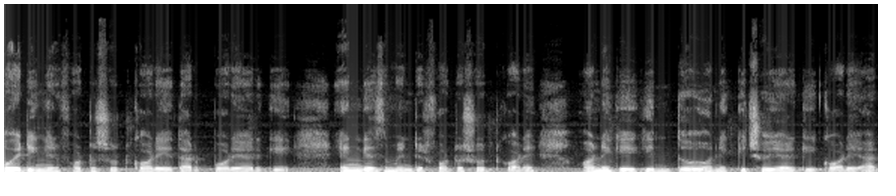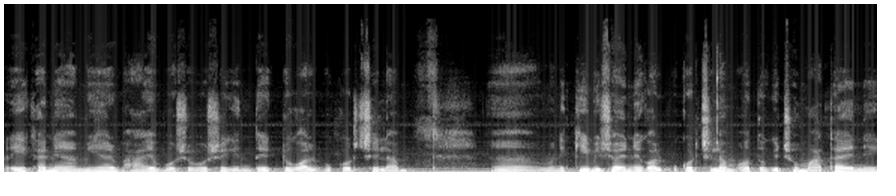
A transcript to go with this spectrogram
ওয়েডিংয়ের ফটোশ্যুট করে, তারপরে আর কি এঙ্গেজমেন্টের ফটোশ্যুট করে। অনেকেই কিন্তু অনেক কিছুই আর কি করে। আর এখানে আমি আর ভাই বসে বসে কিন্তু একটু গল্প করছিলাম। মানে কি বিষয় নিয়ে গল্প করছিলাম অত কিছু মাথায় নেই।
